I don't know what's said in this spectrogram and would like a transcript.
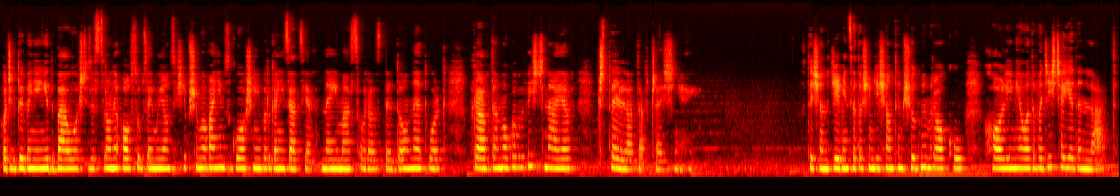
choć gdyby nie niedbałość ze strony osób zajmujących się przyjmowaniem zgłoszeń w organizacjach NAMAS oraz The Doe Network, prawda mogłaby wyjść na jaw 4 lata wcześniej. W 1987 roku Holly miała 21 lat.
